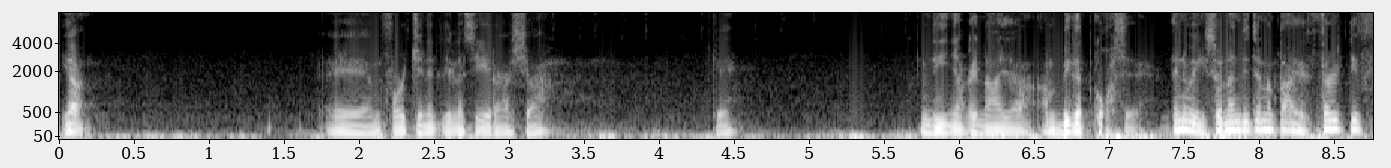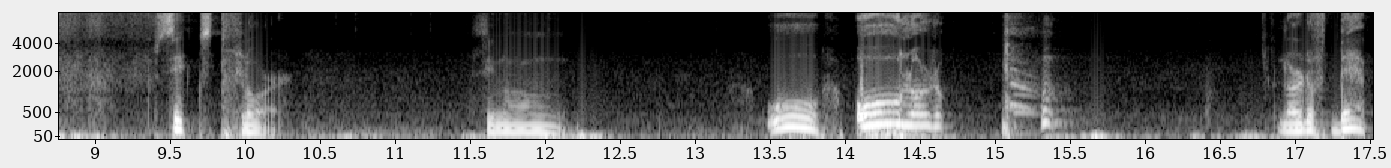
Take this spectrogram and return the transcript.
Yan. Eh, unfortunately, nasira siya. Okay. Hindi niya kinaya. Ang bigat ko kasi. Anyway, so nandito na tayo. 36th floor. Sino ang... Oh! Oh, Lord of... Lord of Death.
